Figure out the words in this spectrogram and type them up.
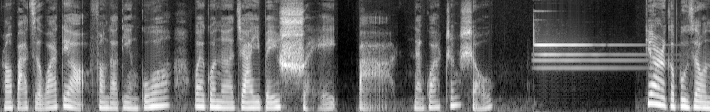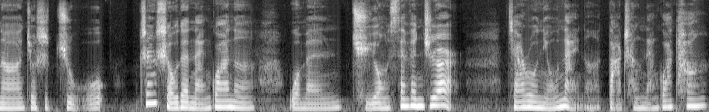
然后把籽挖掉，放到电锅，外锅呢加一杯水，把。南瓜蒸熟。第二个步骤呢，就是煮蒸熟的南瓜呢，我们取用三分之二，加入牛奶呢，打成南瓜汤，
